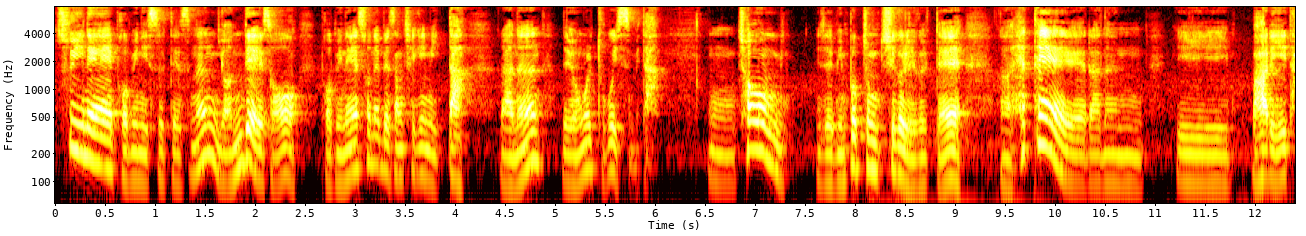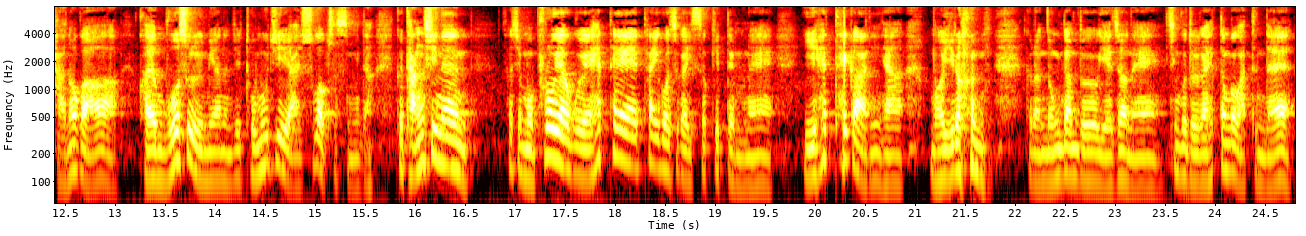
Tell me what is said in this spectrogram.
수인의 법인이 있을 때는 연대에서 법인의 손해배상 책임이 있다라는 내용을 두고 있습니다. 음, 처음 이제 민법 정칙을 읽을 때 어, 해태라는 이 말이 단어가 과연 무엇을 의미하는지 도무지 알 수가 없었습니다. 그 당시는 사실 뭐 프로야구에 해태 타이거즈가 있었기 때문에 이 해태가 아니냐 뭐 이런 그런 농담도 예전에 친구들과 했던 것 같은데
